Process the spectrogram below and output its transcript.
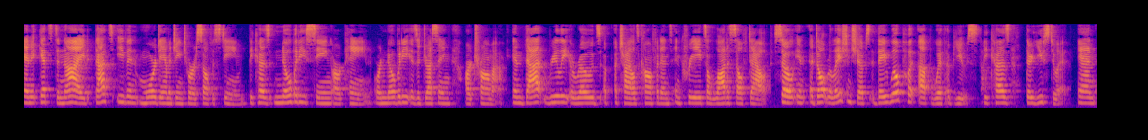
and it gets denied, that's even more damaging to our self esteem because nobody's seeing our pain or nobody is addressing our trauma. And that really erodes a, a child's confidence and creates a lot of self doubt. So in adult relationships, they will put up with abuse because they're used to it. And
